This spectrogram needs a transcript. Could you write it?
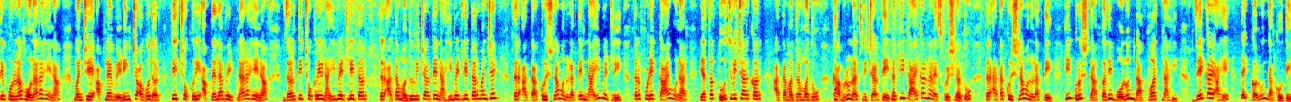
ते पूर्ण होणार आहे ना? म्हणजे आपल्या वेडिंगच्या अगोदर ती छोकरी आपल्याला भेटणार आहे ना? जर ती छोकरी नाही भेटली तर तर आता मधू विचारते नाही भेटली तर म्हणजे? तर आता कृष्णा म्हणू लागते नाही भेटली तर पुढे काय होणार? याचा तूच विचार कर. आता मात्र मधू घाबरूनच विचारते नक्की काय करणार आहेस कृष्णा तू? तर आता कृष्णा म्हणू लागते ही कृष्णा कधी बोलून दाखवत नाही. जे काय आहे ते करून दाखवते.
